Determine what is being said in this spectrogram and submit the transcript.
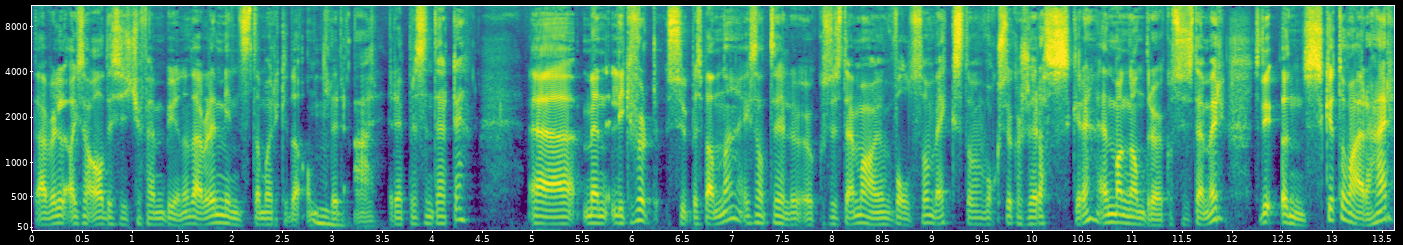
Det er vel altså, Av disse 25 byene, det er vel det minste markedet Antler mm. er representert i. Eh, men like fullt superspennende. ikke sant? Hele økosystemet har jo en voldsom vekst og vokser kanskje raskere enn mange andre økosystemer. Så vi ønsket å være her,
